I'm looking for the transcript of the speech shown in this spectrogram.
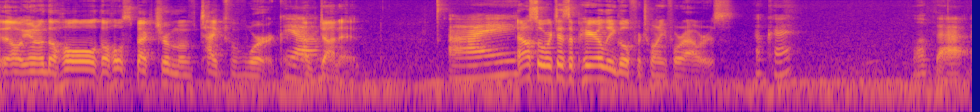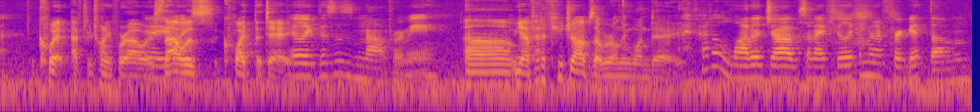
Oh, you know the whole the whole spectrum of type of work. Yeah. I've done it. I. I also worked as a paralegal for 24 hours. Okay. Love that. Quit after 24 hours. you're that like- was quite the day. You're like, this is not for me. Um, yeah, I've had a few jobs that were only one day. I've had a lot of jobs and I feel like I'm gonna forget them.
